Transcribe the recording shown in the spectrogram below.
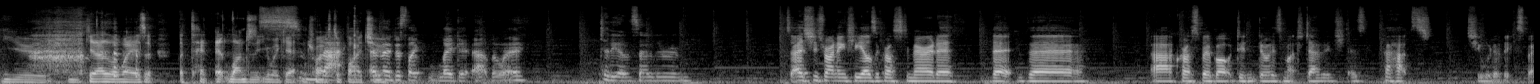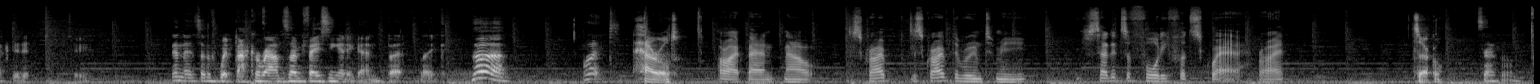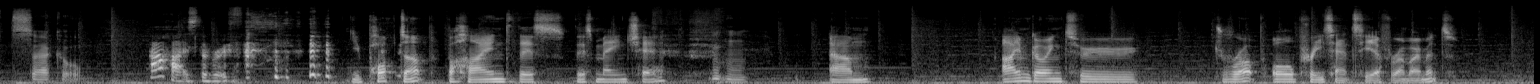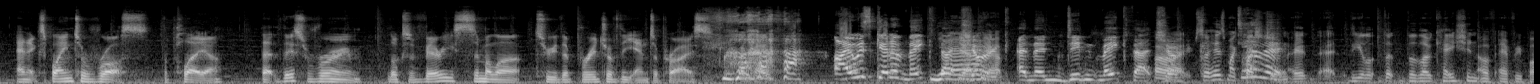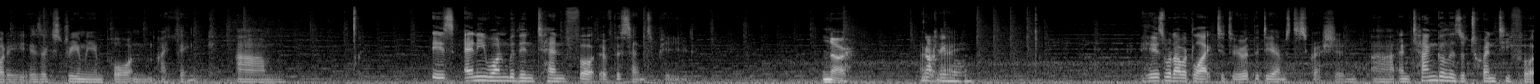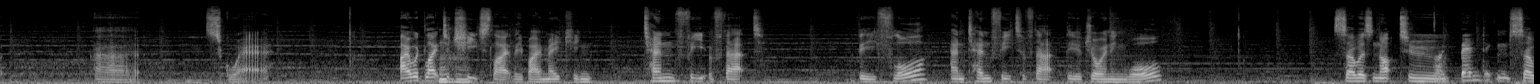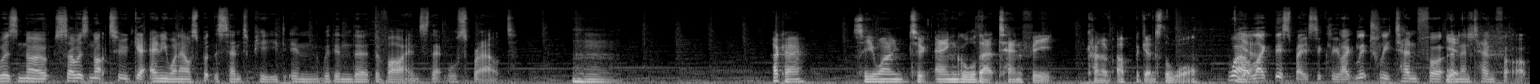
You, you get out of the way as it, atten- it lunges at you again and tries to Smack, bite you. And then just like leg it out of the way to the other side of the room. So as she's running, she yells across to Meredith that the uh, crossbow bolt didn't do as much damage as perhaps she would have expected it to. And then sort of whip back around, so I'm facing it again. But like, huh? What? Harold. All right, Ben. Now, describe describe the room to me. You said it's a forty foot square, right? Circle. Circle. Circle. How high is the roof? You popped up behind this this main chair. Um, I'm going to drop all pretense here for a moment and explain to Ross, the player, that this room looks very similar to the bridge of the Enterprise. I was gonna make that Yeah. joke and then didn't make that All joke. right. So here's my Damn question: it. It- uh, the, the the location of everybody is extremely important. I think. Um, is anyone within ten foot of the centipede? No. Not anymore. Here's what I would like to do at the DM's discretion. Uh, Entangle is a 20 foot uh, square. I would like to cheat slightly by making 10 feet of that the floor and 10 feet of that the adjoining wall. So as not to Like bending. so as no so as not to get anyone else but the centipede in within the, the vines that will sprout. Okay. So you want to angle that 10 feet kind of up against the wall. Well, Yeah. like this basically, like literally 10 foot Yeah. and then 10 foot up.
